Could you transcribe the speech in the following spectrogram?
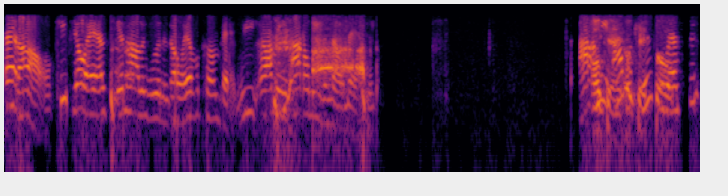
at all. Keep your ass in Hollywood and don't ever come back. We, I mean, I don't even know, Natalie. I mean, I was okay, so- interested.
